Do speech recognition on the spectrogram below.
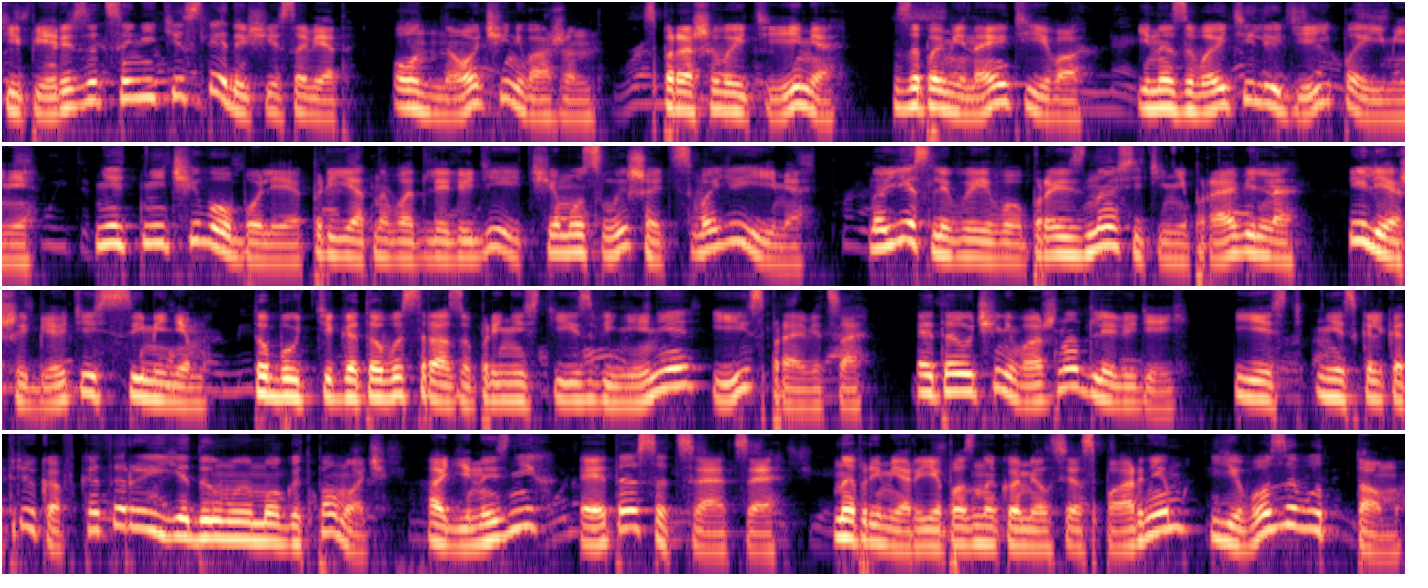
Теперь зацените следующий совет. Он очень важен. Спрашивайте имя, запоминайте его и называйте людей по имени. Нет ничего более приятного для людей, чем услышать свое имя. Но если вы его произносите неправильно или ошибетесь с именем, то будьте готовы сразу принести извинения и исправиться. Это очень важно для людей. Есть несколько трюков, которые, я думаю, могут помочь. Один из них – это ассоциация. Например, я познакомился с парнем, его зовут Том.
